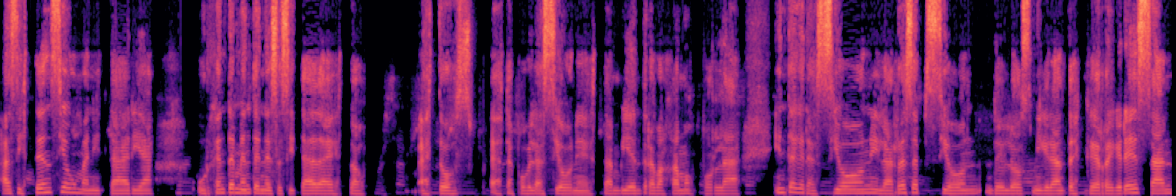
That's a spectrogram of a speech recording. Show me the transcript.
asistencia humanitaria urgentemente necesitada a, estas poblaciones. También trabajamos por la integración y la recepción de los migrantes que regresan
